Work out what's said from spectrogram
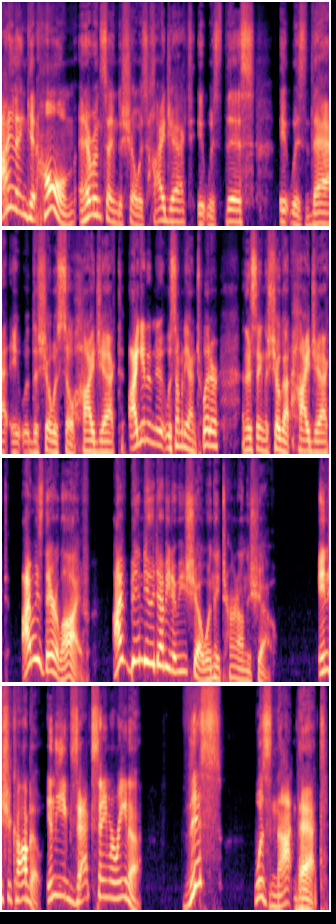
I then get home, and everyone's saying the show is hijacked. It was this. It was that. It the show was so hijacked. I get into it with somebody on Twitter, and they're saying the show got hijacked. I was there live. I've been to a WWE show when they turn on the show in Chicago in the exact same arena. This was not that.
